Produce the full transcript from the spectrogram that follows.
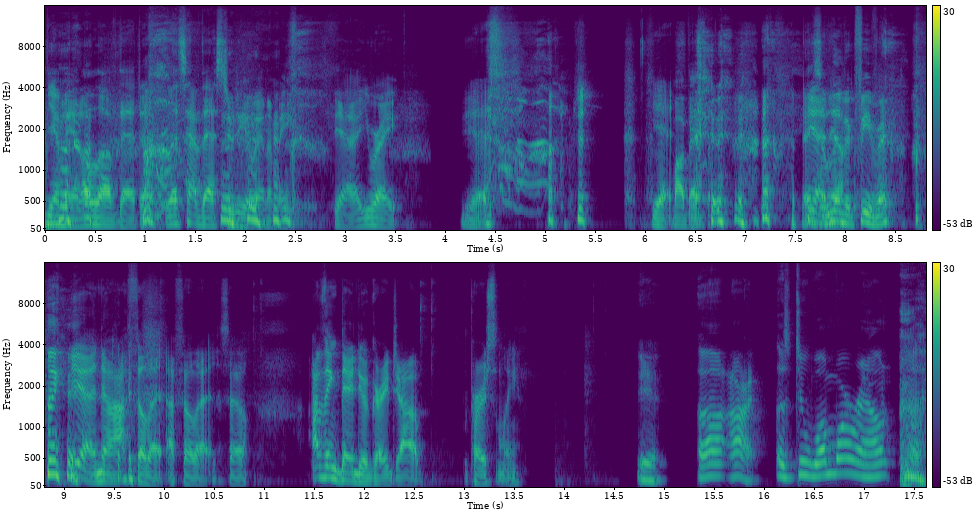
Yeah, man, I love that. Let's have that studio anime. Yeah, you're right. Yes. yes. My bad. it's Yeah, no. Olympic fever. yeah, no, I feel that. I feel that. So I think they do a great job, personally. Yeah. Uh, all right. Let's do one more round. then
